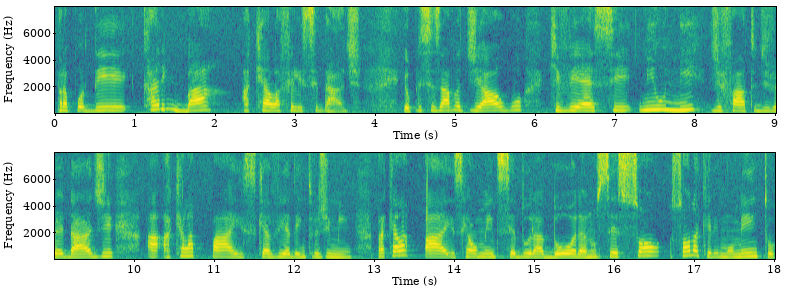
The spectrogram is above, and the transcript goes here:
para poder carimbar aquela felicidade. Eu precisava de algo que viesse me unir de fato, de verdade, a, aquela paz que havia dentro de mim, para aquela paz realmente ser duradoura, não ser só só naquele momento,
